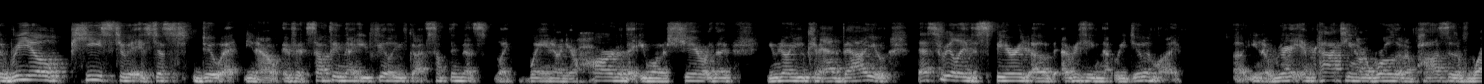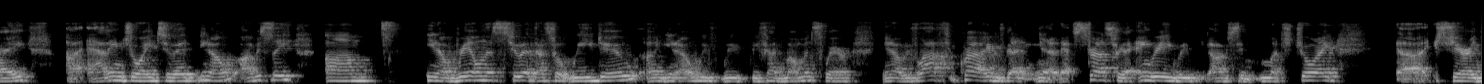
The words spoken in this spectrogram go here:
the real piece to it is just do it. You know, if it's something that you feel you've got something that's like weighing on your heart or that you want to share or that you know you can add value, that's really the spirit of everything that we do in life uh, you know, really impacting our world in a positive way, uh, adding joy to it. You know, obviously, um, you know, realness to it. That's what we do. Uh, you know, we've, we've we've had moments where you know we've laughed, we've cried, we've got you know that stress, we got angry, we obviously much joy, uh, sharing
